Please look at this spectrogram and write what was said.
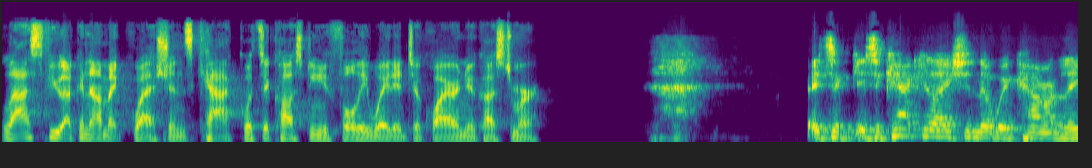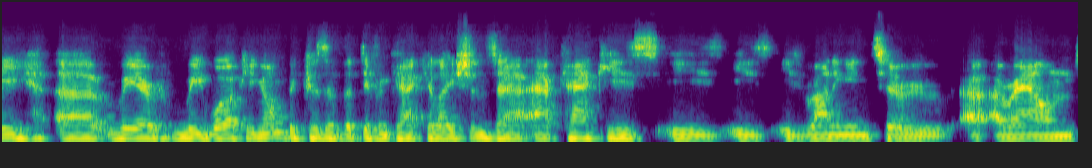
Last few economic questions. CAC, what's it costing you fully weighted to acquire a new customer? It's a it's a calculation that we're currently uh, we're reworking on because of the different calculations. Our, our CAC is is is is running into uh, around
